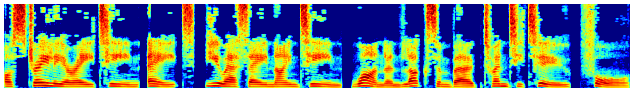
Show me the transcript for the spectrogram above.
Australia 18, 8, USA 19, 1 and Luxembourg 22, 4.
